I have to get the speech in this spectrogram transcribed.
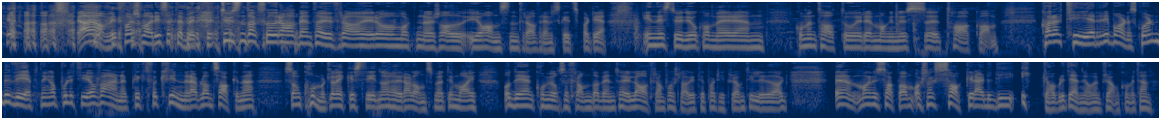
ja ja, vi får svar i september. Tusen takk skal dere ha, Bent Høie fra Høyre og Morten Ørsal Johansen fra Fremskrittspartiet. Inn i studio kommer um, kommentator Magnus eh, Takvam. Karakterer i barneskolen, bevæpning av politiet og verneplikt for kvinner er blant sakene som kommer til å vekke strid når Høyre har landsmøte i mai. Og det kom jo også fram da Bent Høie la fram forslaget til partiprogram tidligere i dag. Eh, Magnus Takvam, hva slags saker er det de ikke har blitt enige om i programkomiteen?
